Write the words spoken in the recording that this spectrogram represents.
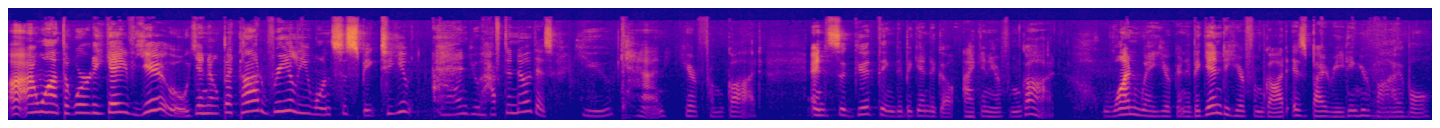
I, want the word He gave you, you know, but God really wants to speak to you. And you have to know this you can hear from God. And it's a good thing to begin to go, I can hear from God. One way you're going to begin to hear from God is by reading your Bible.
